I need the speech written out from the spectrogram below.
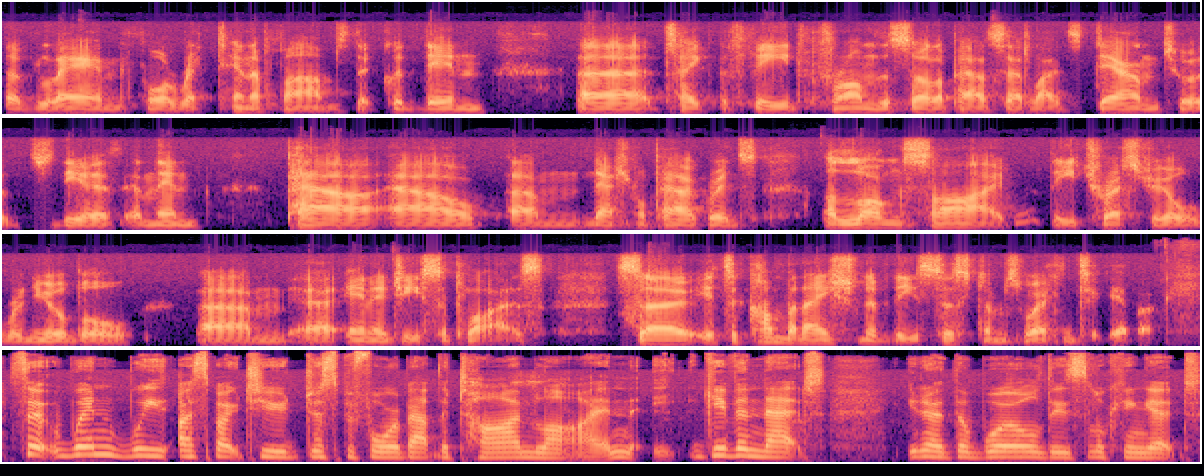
of land for rectenna farms that could then uh, take the feed from the solar power satellites down to, to the Earth and then power our um, national power grids alongside the terrestrial renewable um, uh, energy suppliers. So it's a combination of these systems working together. So when we I spoke to you just before about the timeline, given that you know the world is looking at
